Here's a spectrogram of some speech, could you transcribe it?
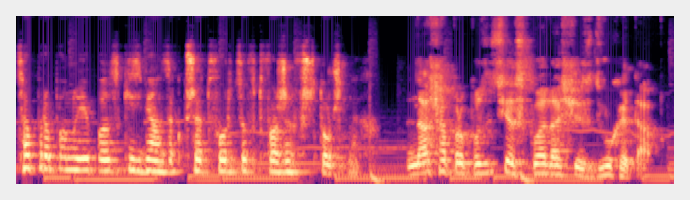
Co proponuje Polski Związek Przetwórców Tworzyw Sztucznych? Nasza propozycja składa się z dwóch etapów.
